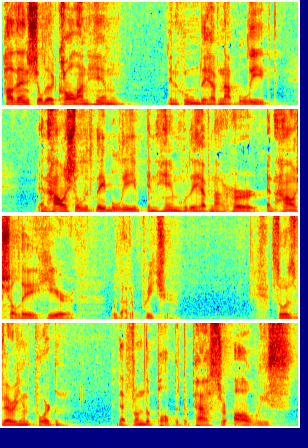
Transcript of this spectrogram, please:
How then shall they call on him in whom they have not believed? And how shall they believe in him who they have not heard? And how shall they hear without a preacher? So it's very important that from the pulpit, the pastor always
